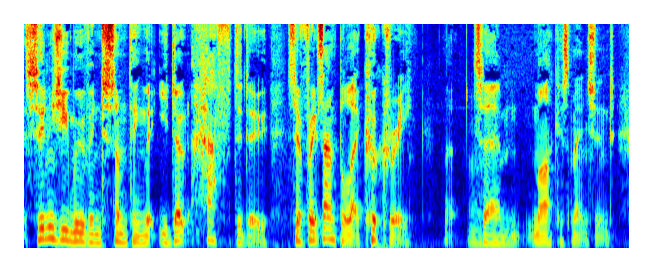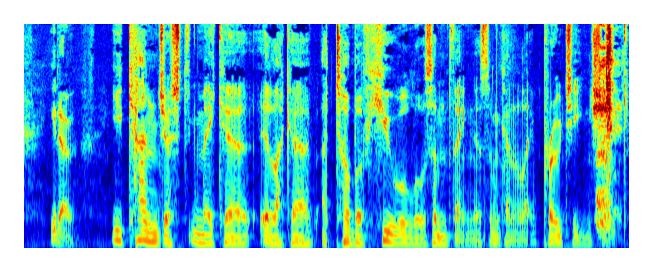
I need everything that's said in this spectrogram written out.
As soon as you move into something that you don't have to do, so for example, like cookery that um, Marcus mentioned, you know, you can just make a like a, a tub of Huel or something, or some kind of like protein shake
